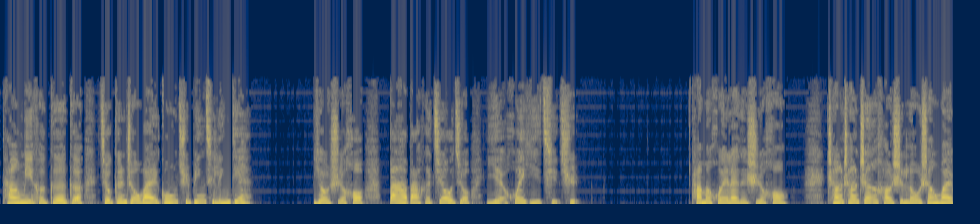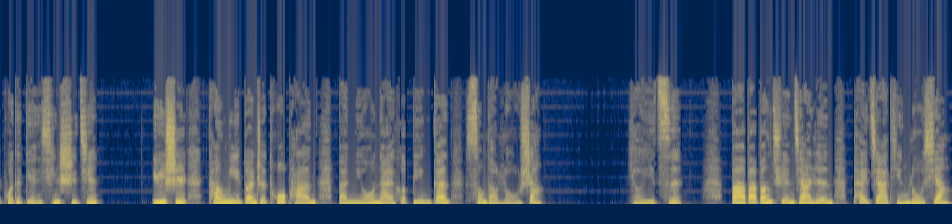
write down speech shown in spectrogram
汤米和哥哥就跟着外公去冰淇淋店。有时候，爸爸和舅舅也会一起去。他们回来的时候，常常正好是楼上外婆的点心时间。于是，汤米端着托盘，把牛奶和饼干送到楼上。有一次，爸爸帮全家人拍家庭录像，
